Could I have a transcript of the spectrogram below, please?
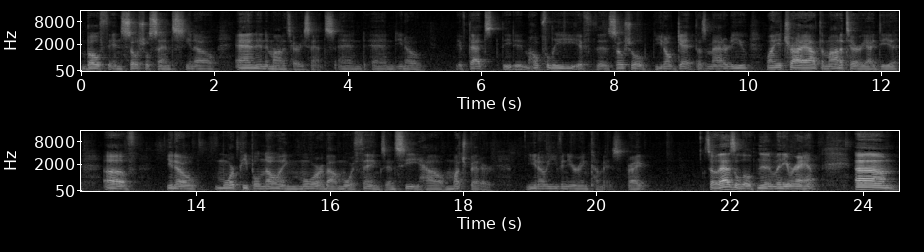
both in social sense, you know, and in a monetary sense. And and you know, if that's hopefully if the social you don't get doesn't matter to you, why don't you try out the monetary idea of, you know, more people knowing more about more things and see how much better, you know, even your income is, right? So that was a little mini rant. Um,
